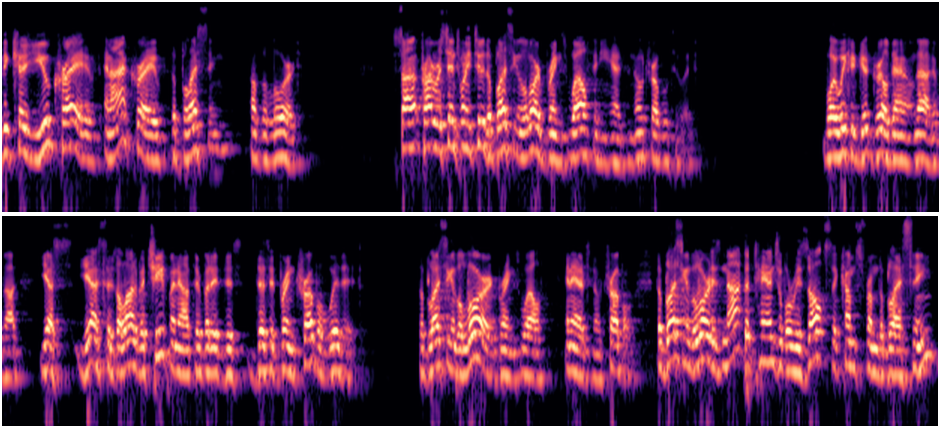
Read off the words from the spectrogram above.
because you crave and I crave the blessing of the Lord. So, Proverbs 10:22, the blessing of the Lord brings wealth and he adds no trouble to it. Boy, we could get drilled down on that about yes, yes, there's a lot of achievement out there, but it does, does it bring trouble with it? The blessing of the Lord brings wealth and adds no trouble. The blessing of the Lord is not the tangible results that comes from the blessing,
